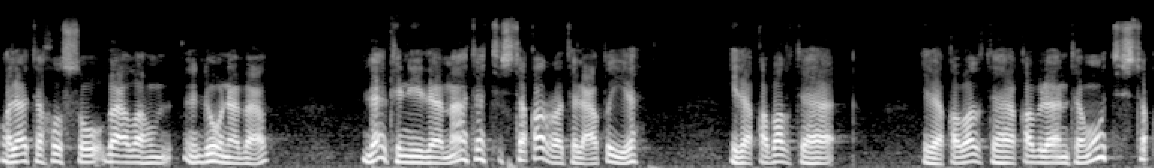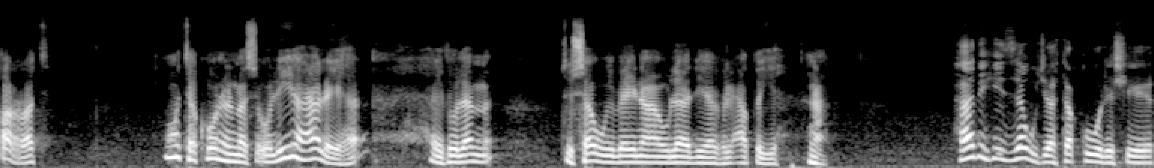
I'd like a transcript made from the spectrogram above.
ولا تخص بعضهم دون بعض لكن إذا ماتت استقرت العطية إذا قبضتها إذا قبضتها قبل أن تموت استقرت وتكون المسؤولية عليها حيث لم تسوي بين أولادها في العطية. نعم. هذه الزوجة تقول يا شيخ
